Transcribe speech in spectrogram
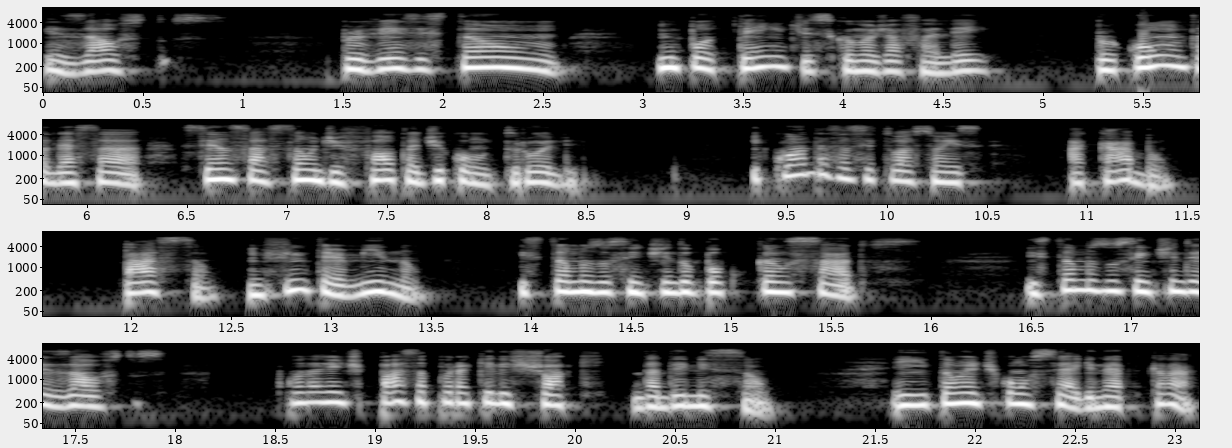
exaustos, por vezes tão impotentes, como eu já falei, por conta dessa sensação de falta de controle. E quando essas situações acabam, passam, enfim terminam, estamos nos sentindo um pouco cansados, estamos nos sentindo exaustos. Quando a gente passa por aquele choque da demissão, e então a gente consegue, né, ficar lá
